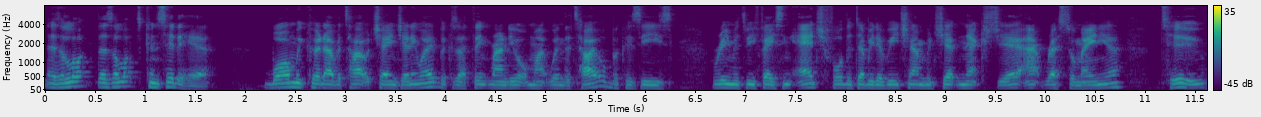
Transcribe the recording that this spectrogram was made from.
there's a lot. There's a lot to consider here. One, we could have a title change anyway because I think Randy Orton might win the title because he's rumored to be facing Edge for the WWE Championship next year at WrestleMania. Two,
